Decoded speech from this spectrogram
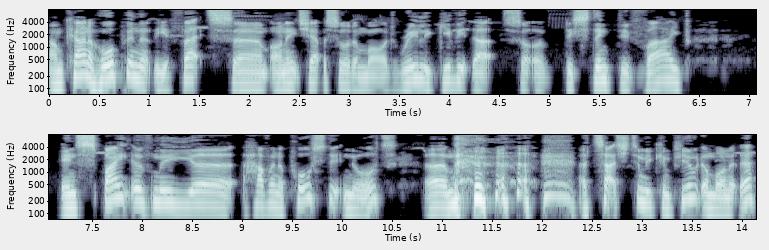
I'm kind of hoping that the effects um, on each episode of Maud really give it that sort of distinctive vibe. In spite of me uh, having a post-it note um, attached to my computer monitor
